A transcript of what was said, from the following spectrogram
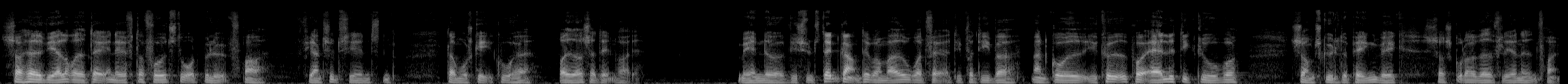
så havde vi allerede dagen efter fået et stort beløb fra fjernsynstjenesten, der måske kunne have reddet sig den vej. Men øh, vi synes dengang, det var meget uretfærdigt, fordi var man gået i kødet på alle de klubber, som skyldte penge væk, så skulle der have været flere neden frem.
